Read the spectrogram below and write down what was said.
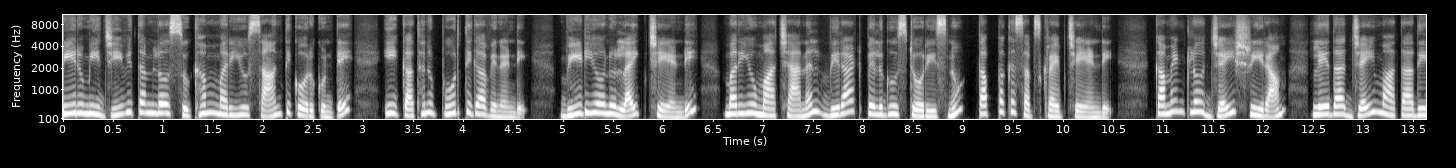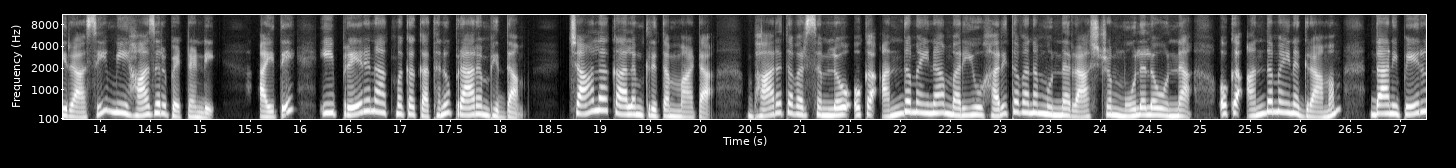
మీరు మీ జీవితంలో సుఖం మరియు శాంతి కోరుకుంటే ఈ కథను పూర్తిగా వినండి. వీడియోను లైక్ చేయండి మరియు మా ఛానల్ విరాట్ పెలుగు స్టోరీస్ను తప్పక సబ్స్క్రైబ్ చేయండి. కమెంట్లో జై శ్రీరామ్ లేదా జై మాతాది రాసి మీ హాజరు పెట్టండి. అయితే ఈ ప్రేరణాత్మక కథను ప్రారంభిద్దాం. చాలా కాలం క్రితం మాట. భారతవర్షంలో ఒక అందమైన మరియు హరితవనం ఉన్న రాష్ట్రం మూలలో ఉన్న ఒక అందమైన గ్రామం దాని పేరు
